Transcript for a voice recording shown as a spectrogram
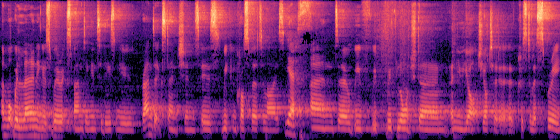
and what we're learning as we're expanding into these new brand extensions is we can cross fertilize. Yes. And uh, we've, we've, we've launched um, a new yacht, Yacht Crystal Esprit.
